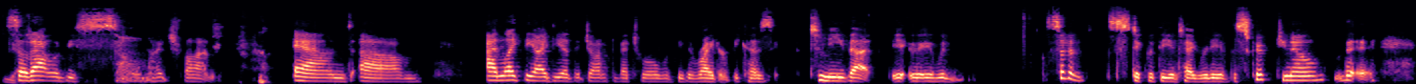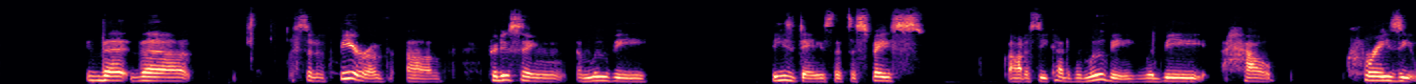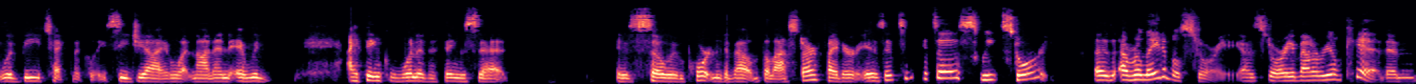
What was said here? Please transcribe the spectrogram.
Yeah. So that would be so much fun. and um, I like the idea that Jonathan Betuel would be the writer because to me that it, it, would sort of stick with the integrity of the script. You know, the the the sort of fear of of producing a movie these days that's a space odyssey kind of a movie would be how crazy it would be technically cgi and whatnot. And it would i think one of the things that is so important about the last starfighter is it's it's a sweet story a, a relatable story a story about a real kid and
